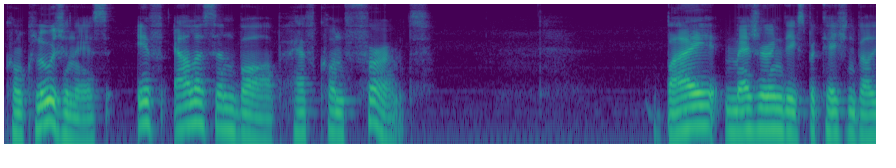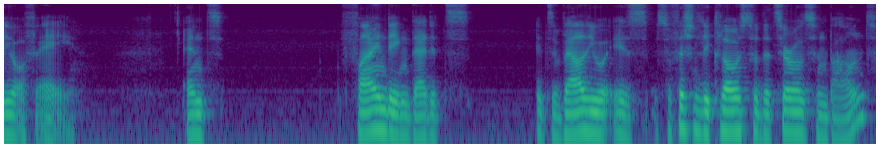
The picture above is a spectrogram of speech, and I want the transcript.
conclusion is if Alice and Bob have confirmed by measuring the expectation value of A and finding that its its value is sufficiently close to the Tsirelson bound,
